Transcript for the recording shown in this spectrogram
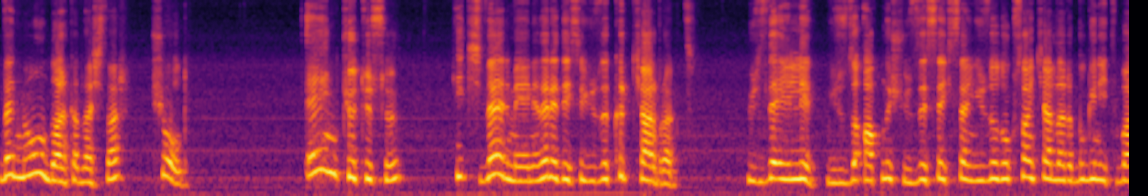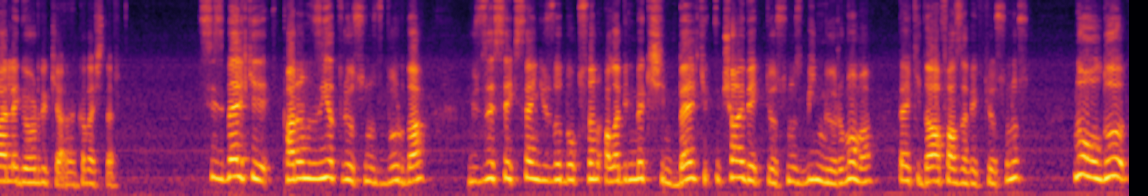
Ve ne oldu arkadaşlar? Şu oldu. En kötüsü hiç vermeyeni neredeyse %40 kar bıraktı. %50, %60, %80, %90 karları bugün itibariyle gördük yani arkadaşlar. Siz belki paranızı yatırıyorsunuz burada. %80, %90 alabilmek için belki 3 ay bekliyorsunuz bilmiyorum ama belki daha fazla bekliyorsunuz. Ne oldu?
